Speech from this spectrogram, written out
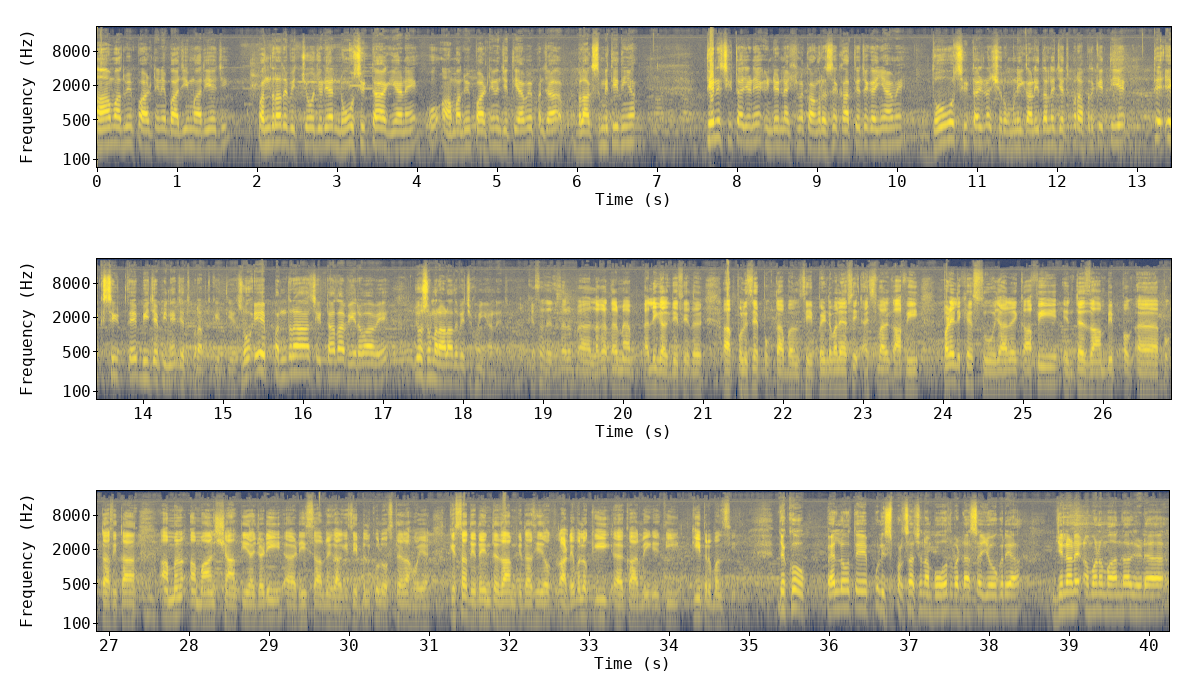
ਆਮ ਆਦਮੀ ਪਾਰਟੀ ਨੇ ਬਾਜੀ ਮਾਰੀ ਹੈ ਜੀ। 15 ਦੇ ਵਿੱਚੋਂ ਜਿਹੜੀਆਂ 9 ਸੀਟਾਂ ਹੈਗੀਆਂ ਨੇ, ਉਹ ਆਮ ਆਦਮੀ ਪਾਰਟੀ ਨੇ ਜਿੱਤੀਆਂ ਵੇ ਪੰਜਾਬ ਬਲਾਕ ਸਮਿਤੀ ਦੀਆਂ। ਤਿੰਨ ਸੀਟਾਂ ਜਿਹੜੀਆਂ ਇੰਡੀਅਨ ਨੈਸ਼ਨਲ ਕਾਂਗਰਸ ਦੇ ਖਾਤੇ 'ਚ ਗਈਆਂ ਵੇ ਦੋ ਸੀਟਾਂ ਜਿਹੜਾ ਸ਼੍ਰੋਮਣੀ ਅਕਾਲੀ ਦਲ ਨੇ ਜਿੱਤ ਪ੍ਰਾਪਤ ਕੀਤੀ ਹੈ ਤੇ ਇੱਕ ਸੀਟ ਤੇ ਬੀਜੇਪੀ ਨੇ ਜਿੱਤ ਪ੍ਰਾਪਤ ਕੀਤੀ ਹੈ। ਸੋ ਇਹ 15 ਸੀਟਾਂ ਦਾ ਵੇਰਵਾ ਵੇ ਜੋ ਸਮਰਾਲਾ ਦੇ ਵਿੱਚ ਹੋਈਆਂ ਨੇ ਜੀ। ਕਿਸ ਦੇ ਸਰ ਲਗਾਤਾਰ ਮੈਂ ਪਹਿਲੀ ਗੱਲ ਕੀਤੀ ਸੀ ਤੇ ਪੁਲਿਸ ਦੇ ਪੁਖਤਾ ਬੰਦ ਸੀ। ਪਿੰਡ ਵਾਲੇ ਅਸੀਂ ਇਸ ਵਾਰ ਕਾਫੀ ਪੜ੍ਹੇ ਲਿਖੇ ਸੂਝ ਵਾਲੇ ਕਾਫੀ ਇੰਤਜ਼ਾਮ ਵੀ ਪੁਖਤਾ ਸੀ ਤਾਂ ਅਮਨ ਅਮਾਨ ਸ਼ਾਂਤੀ ਦਾ ਜਿਹੜੀ ਡੀ ਸਾਹਿਬ ਨੇ ਗੱਲ ਕੀਤੀ ਬਿਲਕੁਲ ਉਸ ਤਰ੍ਹਾਂ ਹੋਇਆ। ਕਿਸ ਦੇ ਦੇ ਇੰਤਜ਼ਾਮ ਕੀਤਾ ਸੀ ਤੁਹਾਡੇ ਵੱਲੋਂ ਕੀ ਕਾਰਵਾਈ ਕੀਤੀ ਕੀ ਪ੍ਰਬੰਧ ਸੀ? ਦੇਖੋ ਪਹਿਲੋਂ ਤੇ ਪੁਲਿਸ ਪ੍ਰਸ਼ਾਸਨ ਦਾ ਬਹੁਤ ਵੱਡਾ ਸਹਿਯੋਗ ਰਿਹਾ ਜਿਨ੍ਹਾਂ ਨੇ ਅਮਨ ਮਾਨ ਦਾ ਜਿਹੜਾ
